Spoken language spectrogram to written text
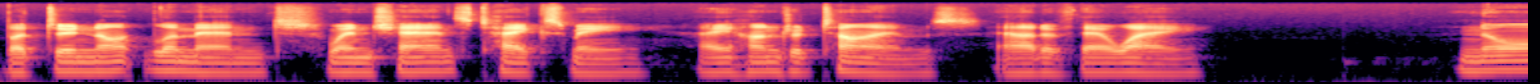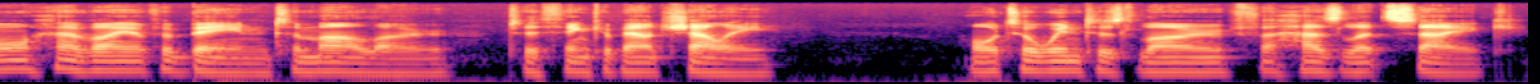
but do not lament when chance takes me a hundred times out of their way. Nor have I ever been to Marlow to think about Shelley, or to Winterslow for Hazlitt's sake,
